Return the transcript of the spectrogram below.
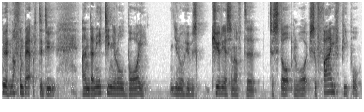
who had nothing better to do, and an 18 year old boy, you know, who was curious enough to, to stop and watch. So five people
